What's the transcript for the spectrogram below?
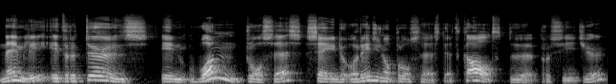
Namely, it returns in one process, say the original process that called the procedure,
